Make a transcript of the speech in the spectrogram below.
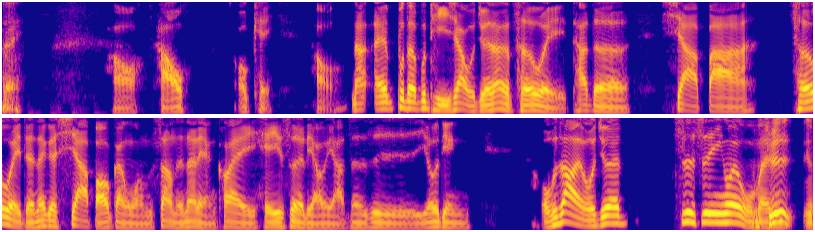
对，好好，OK，好，那哎，不得不提一下，我觉得那个车尾它的下巴，车尾的那个下保杆往上的那两块黑色獠牙，真的是有点，我不知道哎，我觉得是是因为我们觉得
